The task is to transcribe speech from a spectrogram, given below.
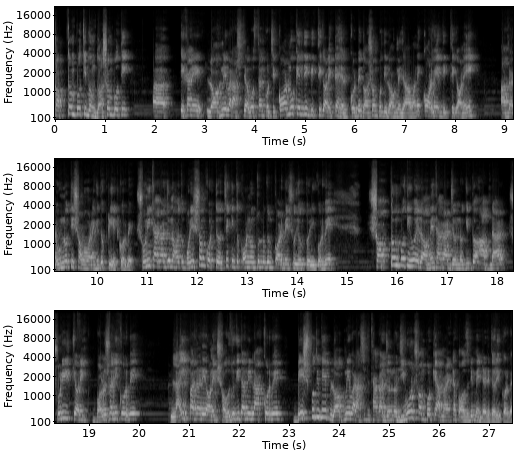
সপ্তমপতি এবং দশমপতি এখানে লগ্নে বা রাশিতে অবস্থান করছে। কর্মকেন্দ্রিক দিক থেকে অনেকটা হেল্প করবে। দশমপতি লগ্নে যাওয়া মানে কর্মের দিক থেকে অনেক আপনার উন্নতির সম্ভাবনা কিন্তু ক্রিয়েট করবে। শনি থাকার জন্য হয়তো পরিশ্রম করতে হচ্ছে, কিন্তু নতুন নতুন কর্মের সুযোগ তৈরি করবে। সপ্তমপতি হয়ে লগ্নে থাকার জন্য কিন্তু আপনার শরীরকে অনেক বলশালী করবে। লাইফ পার্টনারের অনেক সহযোগিতা আপনি লাভ করবেন। বৃহস্পতিদেব লগ্নে বা রাশিতে থাকার জন্য জীবন সম্পর্কে আপনার একটা পজিটিভ মেন্টালিটি তৈরি করবে।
